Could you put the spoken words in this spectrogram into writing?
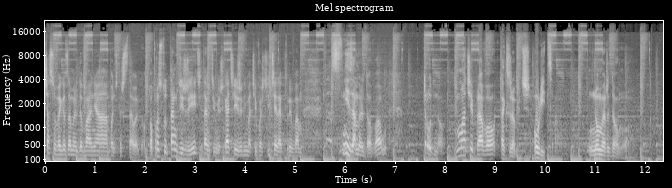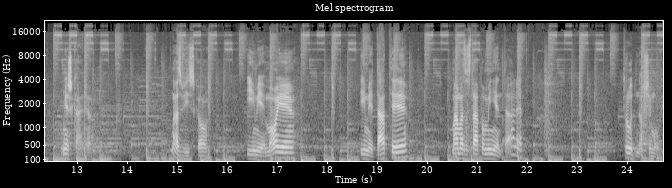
czasowego zameldowania bądź też stałego. Po prostu tam, gdzie żyjecie, tam, gdzie mieszkacie, jeżeli macie właściciela, który wam nie zameldował, trudno. Macie prawo tak zrobić. Ulica, numer domu, mieszkania, nazwisko, imię moje, imię taty. Mama została pominięta, ale Trudno się mówi.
